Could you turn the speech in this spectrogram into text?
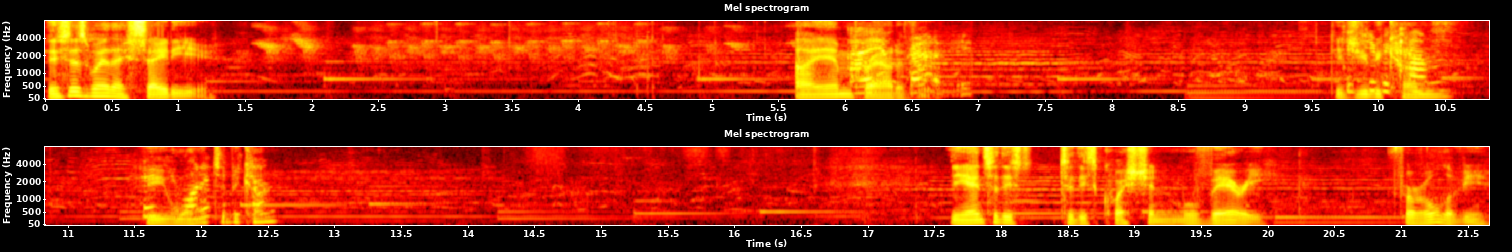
This is where they say to you, I am proud of you. proud of you. Did, you, become, who you wanted to become? The answer this, to this question will vary for all of you.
